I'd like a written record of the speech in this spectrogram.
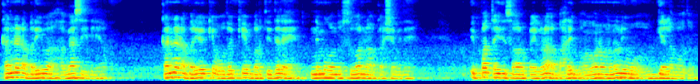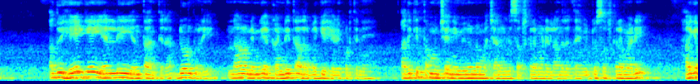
ಕನ್ನಡ ಬರೆಯುವ ಹವ್ಯಾಸ ಇದೆಯಾ? ಕನ್ನಡ ಬರೆಯೋಕ್ಕೆ ಓದೋಕ್ಕೆ ಬರ್ತಿದ್ದರೆ ನಿಮಗೊಂದು ಸುವರ್ಣ ಅವಕಾಶವಿದೆ. ಇಪ್ಪತ್ತೈದು ಸಾವಿರ ರೂಪಾಯಿಗಳ ಭಾರಿ ಬಹುಮಾನವನ್ನು ನೀವು ಗೆಲ್ಲಬಹುದು. ಅದು ಹೇಗೆ, ಎಲ್ಲಿ, ಎಂತ ಅಂತೀರಾ? ಡೋಂಟ್ ವರಿ ನಾನು ನಿಮಗೆ ಖಂಡಿತ ಅದರ ಬಗ್ಗೆ ಹೇಳಿಕೊಡ್ತೀನಿ. ಅದಕ್ಕಿಂತ ಮುಂಚೆ ನೀವು ಇನ್ನೂ ನಮ್ಮ ಚಾನಲ್ಗೆ ಸಬ್ಸ್ಕ್ರೈಬ್ ಮಾಡಿಲ್ಲ ಅಂದರೆ ದಯವಿಟ್ಟು ಸಬ್ಸ್ಕ್ರೈಬ್ ಮಾಡಿ. ಹಾಗೆ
